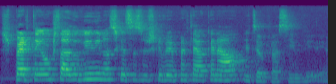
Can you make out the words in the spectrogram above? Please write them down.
Espero que tenham gostado do vídeo e não se esqueçam de se inscrever para até ao canal e até o próximo vídeo.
